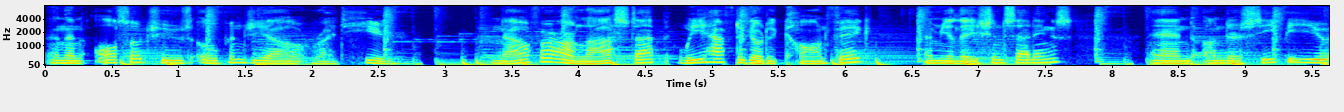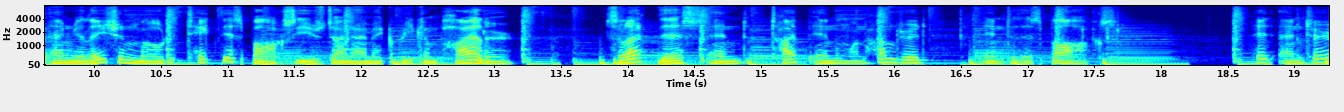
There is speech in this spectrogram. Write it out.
and then also choose OpenGL right here. Now for our last step, we have to go to Config, Emulation Settings, and under CPU emulation mode, take this box use dynamic recompiler. Select this and type in 100 into this box. Hit enter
